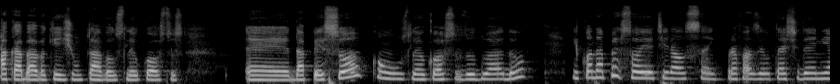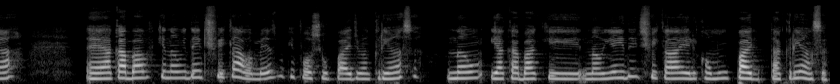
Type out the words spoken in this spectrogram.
acabava que juntava os leucócitos é, da pessoa com os leucócitos do doador e quando a pessoa ia tirar o sangue para fazer o teste de DNA, é, acabava que não identificava, mesmo que fosse o pai de uma criança, não ia acabar que não ia identificar ele como um pai da criança.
